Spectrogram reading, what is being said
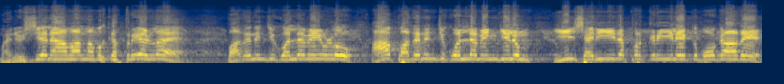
മനുഷ്യനാവാൻ നമുക്ക് എത്രയുള്ളേ പതിനഞ്ച് കൊല്ലമേ ഉള്ളൂ. ആ പതിനഞ്ച് കൊല്ലമെങ്കിലും ഈ ശരീര പ്രക്രിയയിലേക്ക് പോകാതെ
